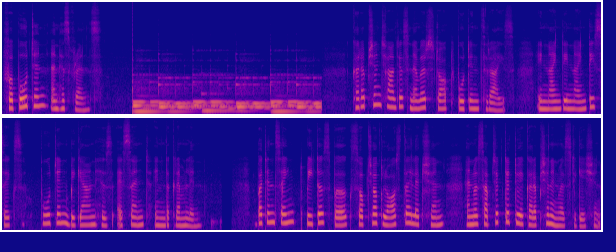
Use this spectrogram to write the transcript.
for Putin and his friends. Corruption charges never stopped Putin's rise. In 1996, Putin began his ascent in the Kremlin. But in St. Petersburg, Sobchak lost the election and was subjected to a corruption investigation.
